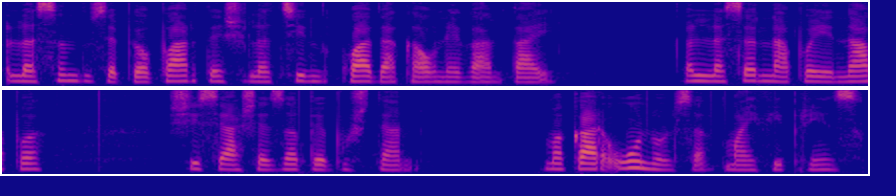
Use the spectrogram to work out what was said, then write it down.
lăsându-se pe o parte și lățind coada ca un evantai. Îl lăsă înapoi în apă și se așeză pe buștean. Măcar unul să mai fi prins.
